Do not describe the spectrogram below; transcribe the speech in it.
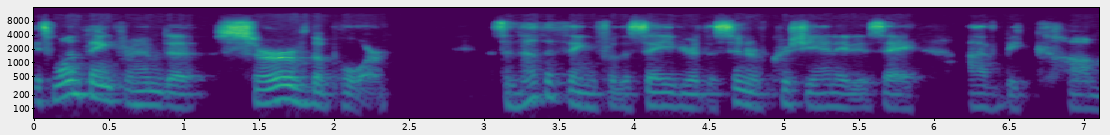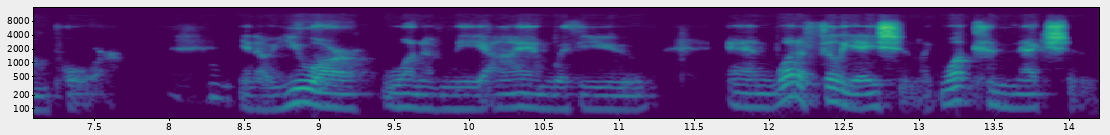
it's one thing for him to serve the poor. It's another thing for the Savior at the center of Christianity to say, I've become poor. Mm-hmm. You know, you are one of me. I am with you. And what affiliation, like what connection.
